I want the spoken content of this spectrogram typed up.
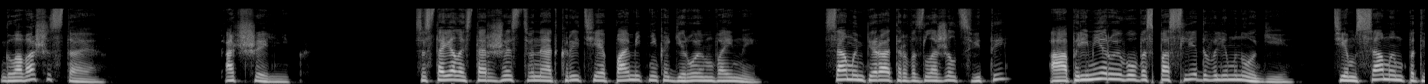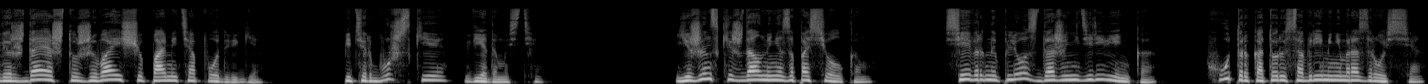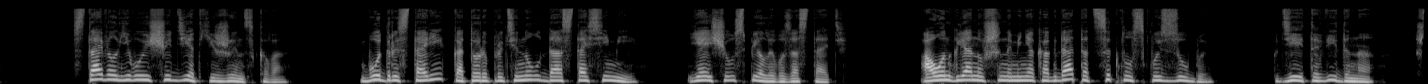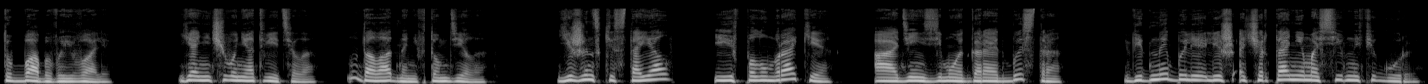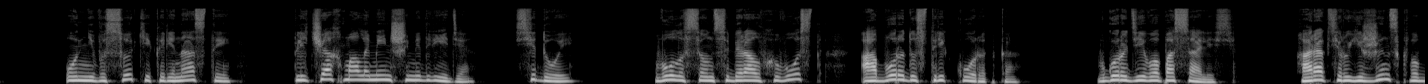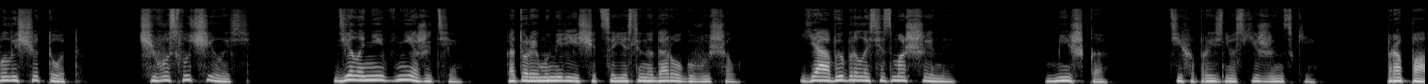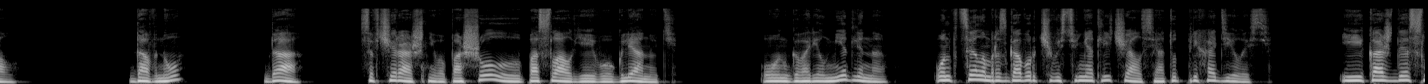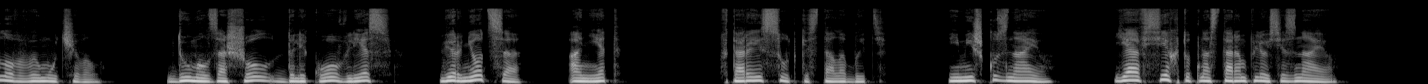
Глава шестая. Отшельник. Состоялось торжественное открытие памятника героям войны. Сам император возложил цветы, а примеру его воспоследовали многие, тем самым подтверждая, что жива еще память о подвиге. Петербургские ведомости. Ежинский ждал меня за поселком. Северный плес даже не деревенька, хутор, который со временем разросся. Ставил его еще дед Ежинского. Бодрый старик, который протянул до 107. Я еще успел его застать. А он, глянувший на меня когда-то, цыкнул сквозь зубы. «Где это видано, что бабы воевали?» Я ничего не ответила. Ну да ладно, не в том дело. Ежинский стоял, и в полумраке, а день зимой отгорает быстро, видны были лишь очертания массивной фигуры. Он невысокий, коренастый, в плечах мало меньше медведя, седой. Волосы он собирал в хвост, а бороду стриг коротко. В городе его опасались. Характер у Ежинского был еще тот. Чего случилось? Дело не в нежити, которая ему мерещится, если на дорогу вышел. Я выбралась из машины. «Мишка», — тихо произнес Ежинский, — «пропал». «Давно?» «Да, со вчерашнего пошел, послал я его глянуть». Он говорил медленно. Он в целом разговорчивостью не отличался, а тут приходилось. И каждое слово вымучивал. Думал, зашел далеко в лес, вернется, а нет. Вторые сутки стало быть. И Мишку знаю. Я всех тут на старом плесе знаю.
